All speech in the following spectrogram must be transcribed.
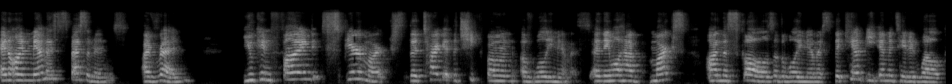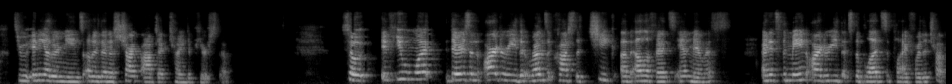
And on mammoth specimens, I've read, you can find spear marks that target the cheekbone of woolly mammoths, and they will have marks on the skulls of the woolly mammoths that can't be imitated well through any other means other than a sharp object trying to pierce them. So if you want, there's an artery that runs across the cheek of elephants and mammoths, and it's the main artery that's the blood supply for the trunk.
